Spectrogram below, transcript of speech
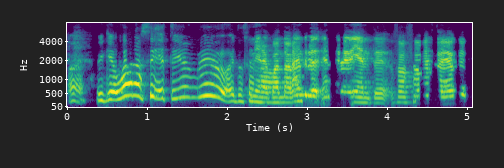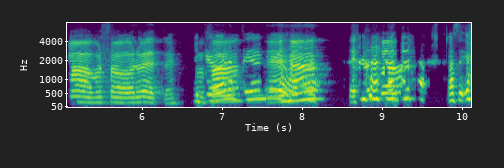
y que bueno, sí, estoy en vivo. Entonces, Mira, cuando hablas entre, entre dientes, Fafa me está ocupado, por favor, vete. Y que bueno, estoy en vivo. Ajá. Así.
